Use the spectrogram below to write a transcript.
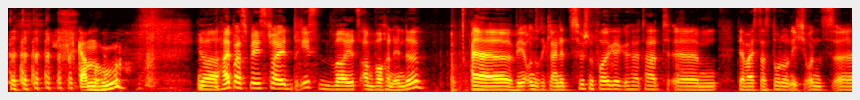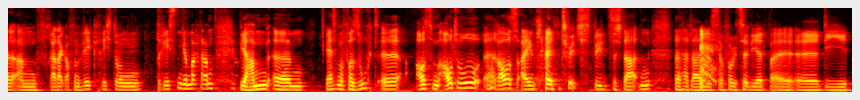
Scum Ja, Hyperspace Trial Dresden war jetzt am Wochenende. Äh, wer unsere kleine Zwischenfolge gehört hat, ähm, der weiß, dass Dodo und ich uns äh, am Freitag auf dem Weg Richtung Dresden gemacht haben. Wir haben ähm, erstmal versucht, äh, aus dem Auto heraus einen kleinen Twitch-Stream zu starten. Das hat leider nicht so funktioniert, weil äh, die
